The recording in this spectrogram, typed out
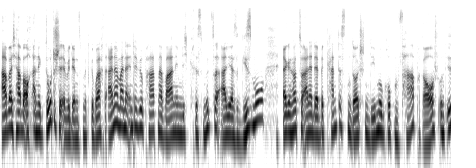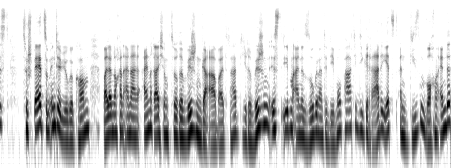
aber ich habe auch anekdotische Evidenz mitgebracht. Einer meiner Interviewpartner war nämlich Chris Mütze alias Gizmo. Er gehört zu einer der bekanntesten deutschen Demogruppen Farbrausch und ist zu spät zum Interview gekommen, weil er noch an einer Einreichung zur Revision gearbeitet hat. Die Revision ist eben eine sogenannte Demoparty, die gerade jetzt an diesem Wochenende,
